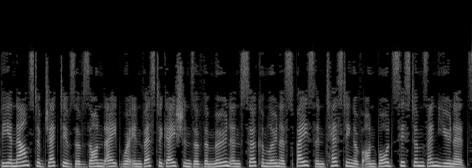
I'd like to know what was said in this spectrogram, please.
The announced objectives of Zond 8 were investigations of the Moon and circumlunar space and testing of onboard systems and units.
